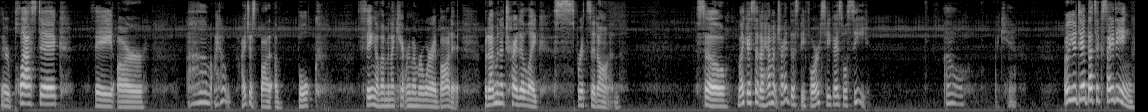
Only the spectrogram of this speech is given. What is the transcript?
They're plastic. They are, um, I don't, I just bought a bulk thing of them and I can't remember where I bought it. But I'm going to try to like spritz it on. So, like I said, I haven't tried this before, so you guys will see. Oh, I can't. Oh, you did? That's exciting.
